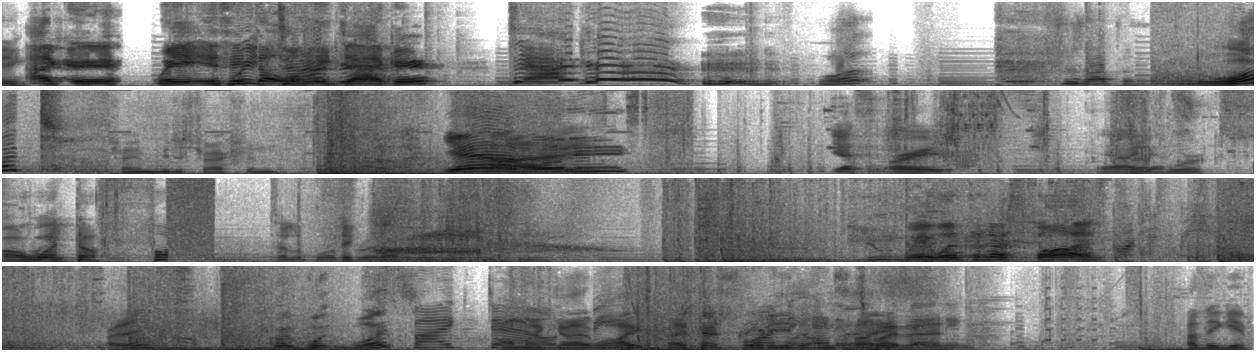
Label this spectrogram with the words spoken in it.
dagger. Wait, is it Wait, the only dagger? Dagger? Dagger! What? What just happened? What? Trying to be distraction. Yeah, Nice. boys. Yes. All right. Yeah, I guess. Oh, what the fuck? TikTok. Wait, what's in our spawn? Are they? Wait, what? What? Spike Oh my god, well, I, I got shorty One on my site. bad. How'd they get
